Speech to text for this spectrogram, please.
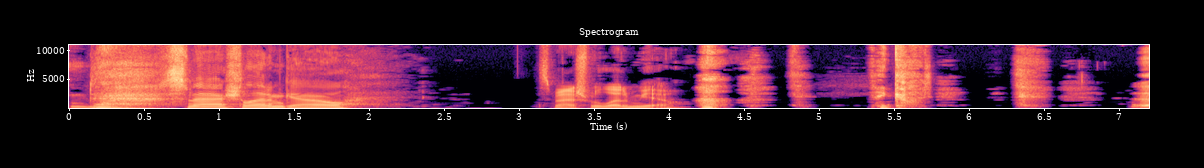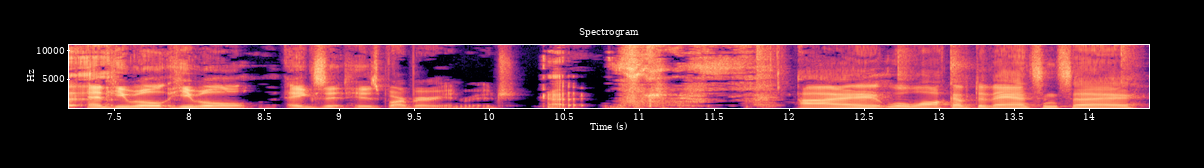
Smash, let him go. Smash will let him go, Thank God. and he will he will exit his barbarian ridge. Got it. I will walk up to Vance and say,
